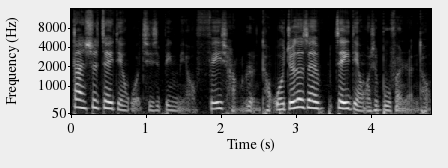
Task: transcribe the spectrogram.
但是这一点我其实并没有非常认同。我觉得这这一点我是部分认同。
